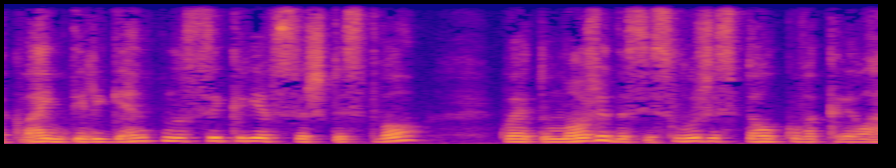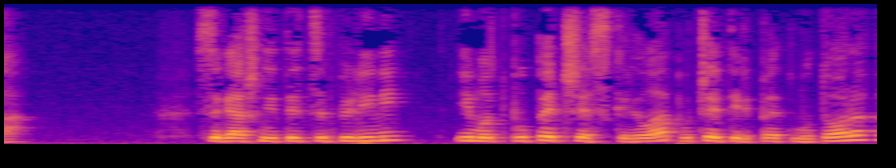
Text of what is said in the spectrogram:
Каква интелигентност се крие в същество, което може да се служи с толкова крила? Сегашните цепелини имат по 5-6 крила, по 4-5 мотора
